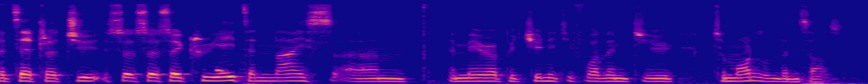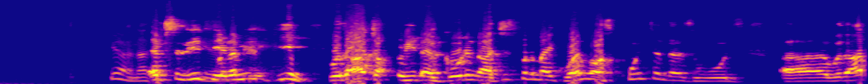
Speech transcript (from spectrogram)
etc. To so so so it creates a nice um, a mere opportunity for them to to model themselves. Yeah, and absolutely. Think, yeah. And I mean, again, without you know, Gordon, I just want to make one last point on those awards, uh, without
